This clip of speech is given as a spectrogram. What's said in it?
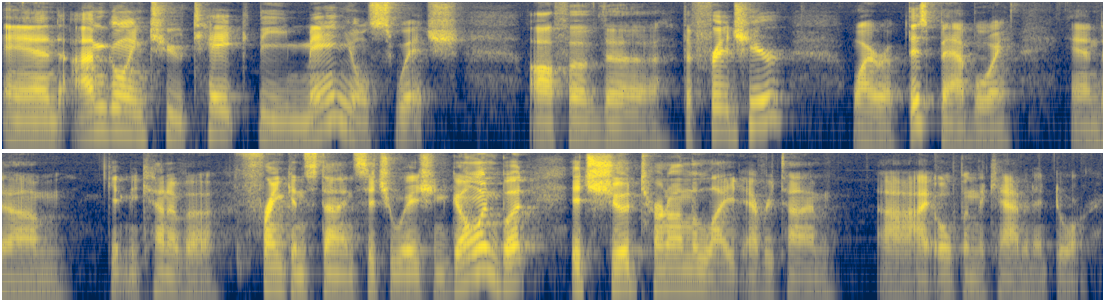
And I'm going to take the manual switch off of the, the fridge here, wire up this bad boy, and um, get me kind of a Frankenstein situation going, but it should turn on the light every time uh, I open the cabinet door.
